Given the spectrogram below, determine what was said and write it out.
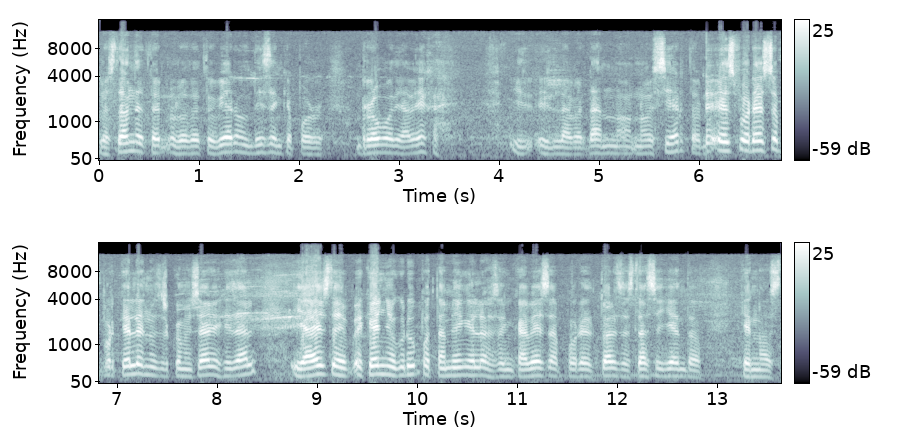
lo, están lo detuvieron, dicen que por robo de abeja. Y, la verdad no, no, es cierto. Es por eso, porque él es nuestro comisario general y a este pequeño grupo también él los encabeza por el cual se está siguiendo que nos,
